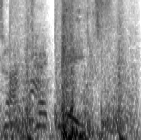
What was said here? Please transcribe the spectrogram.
attack techniques.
